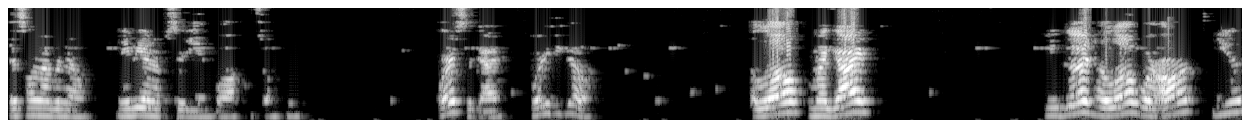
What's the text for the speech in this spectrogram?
Guess I'll never know. Maybe an obsidian block or something. Where's the guy? Where did he go? Hello, my guy? You good? Hello, where are you?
